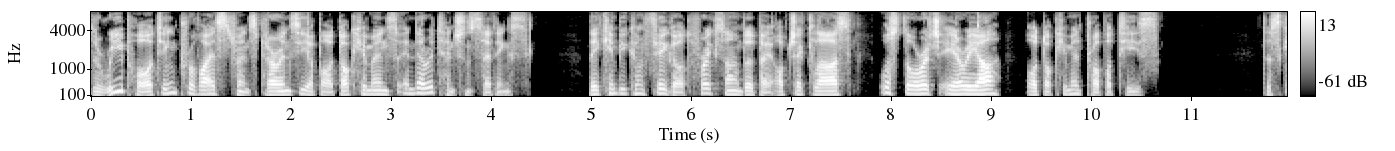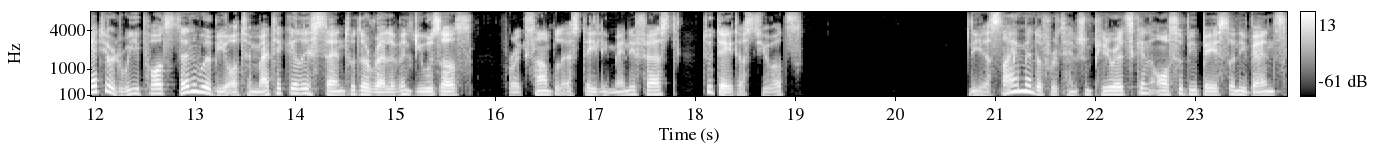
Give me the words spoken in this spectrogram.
The reporting provides transparency about documents and their retention settings. They can be configured, for example, by object class or storage area or document properties. The scheduled reports then will be automatically sent to the relevant users, for example as daily manifest to data stewards. The assignment of retention periods can also be based on events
